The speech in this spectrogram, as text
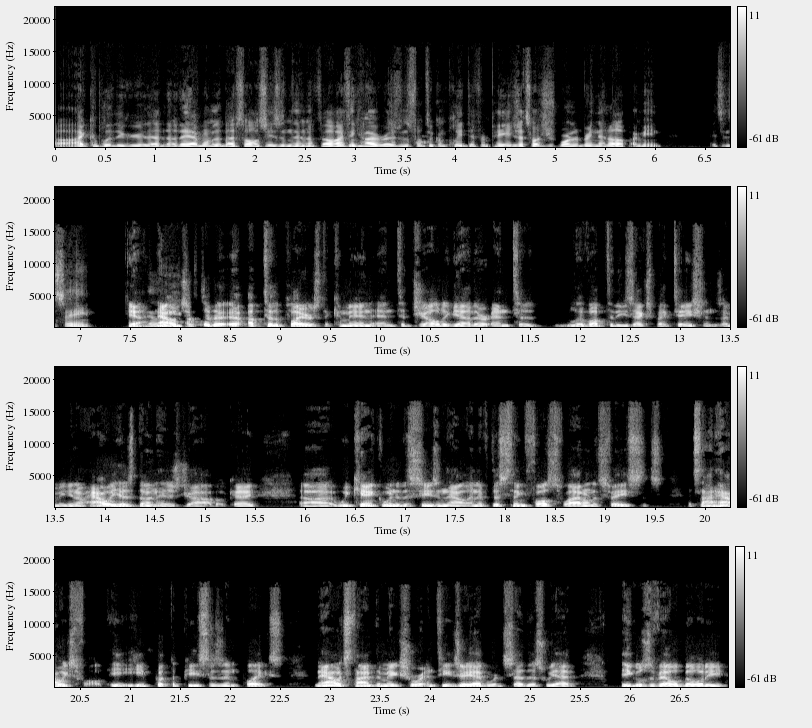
Uh, I completely agree with that, though. They have one of the best all season in the NFL. I think Howie Roseman's flipped a complete different page. That's why I just wanted to bring that up. I mean, it's insane. Yeah, you know, now it's up to the uh, up to the players to come in and to gel together and to live up to these expectations. I mean, you know, Howie has done his job. Okay, uh, we can't go into the season now, and if this thing falls flat on its face, it's it's not Howie's fault. He he put the pieces in place. Now it's time to make sure. And TJ Edwards said this. We had Eagles availability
